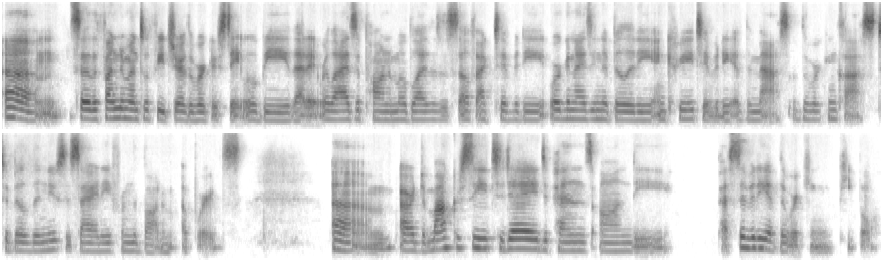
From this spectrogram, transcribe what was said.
Um, so the fundamental feature of the worker state will be that it relies upon and mobilizes the self-activity, organizing ability, and creativity of the mass of the working class to build a new society from the bottom upwards. Um, our democracy today depends on the passivity of the working people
